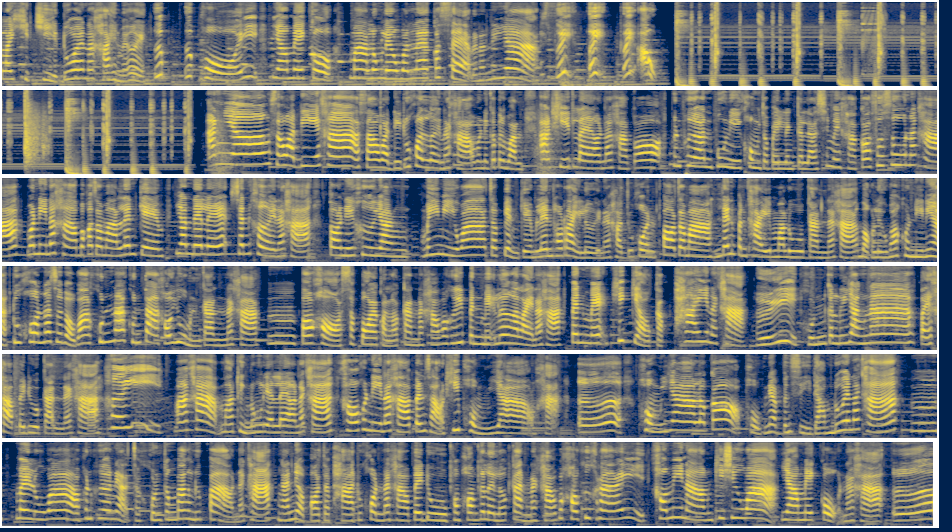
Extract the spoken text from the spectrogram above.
อะไรขีดขีดด้วยนะคะเห็นไหมเอ่ยอึบอึบโหย ยาเมโกะมาลงเร็ววันแรกก็แสบแล้วนะเนี่ยเอ้ยเอ้ยเอ้ยเอ้าอันยอง สวัสดีค่ะ สวัสดีทุกคนเลยนะคะ วันนี้ก็เป็นวันอาทิตย์แล้วนะคะ ก็เพื่อนๆพรุ่งนี้คงจะไปเรียนกันแล้วใช่ไหมคะ ก็สู้ๆนะคะ วันนี้นะคะบอกก็จะมาเล่นเกมยันเดเลเช่นเคยนะคะ ตอนนี้คือยังไม่มีว่าจะเปลี่ยนเกมเล่นเท่าไหร่เลยนะคะ ทุกคนปอจะมาเล่นเป็นใครมาดูกันนะคะ บอกเลยว่าคนนี้เนี่ยทุกคนน่าจะแบบว่าคุ้นหน้าคุ้นตาเขาอยู่เหมือนกันนะคะ อืมปอขอสปอยก่อนแล้วกันนะคะว่าเฮ้ยเป็นเมะเรื่องอะไรนะคะ เป็นเมะที่เกี่ยวกับไพ่นะคะ เฮ้ย คุ้นกันหรือยังนะไปค่ะไปดูกันนะคะ เฮ้ย มาค่ะ มาถึงโรงเรียนแล้วนะคะ เขาคนนี้นะคะเป็นสาวที่ผมยาวค่ะเออ ผมยาวแล้วก็ผมเนี่ยเป็นสีดำด้วยนะคะอืมไม่รู้ว่าเพื่อนๆเนี่ยจะคุ้นกันบ้างหรือเปล่านะคะ งั้นเดี๋ยวปอจะพาทุกคนนะคะ ไปดูพร้อมๆกันเลยแล้วกันนะคะ ว่าเขาคือใคร เขามีนามที่ชื่อว่ายาเมโกะนะคะ เอ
